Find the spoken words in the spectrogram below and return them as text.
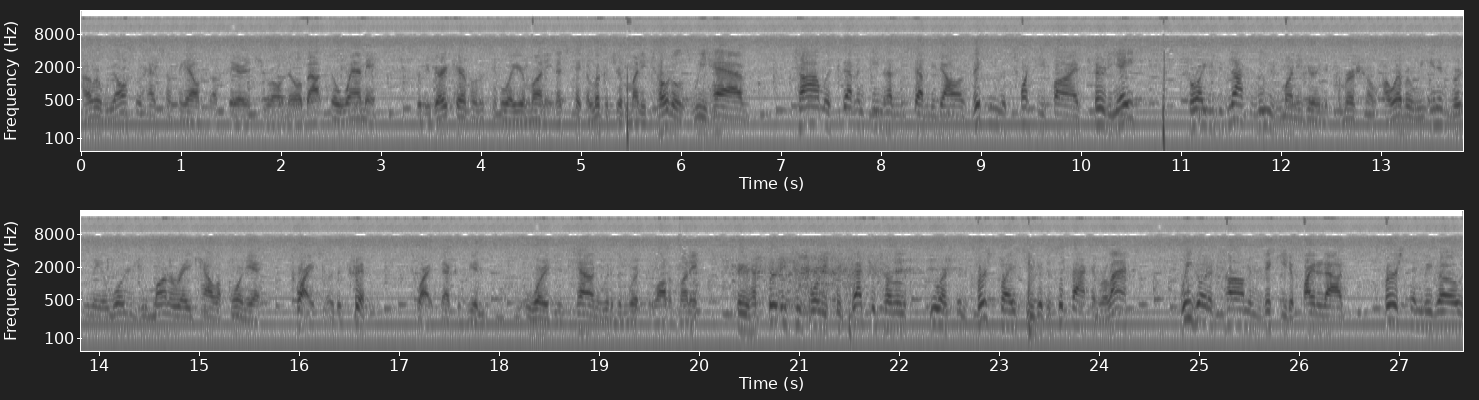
However, we also have something else up there that you all know about, the whammy. So be very careful to take away your money. Let's take a look at your money totals. We have Tom with $1,770, Vicki with $25.38. Troy, you did not lose money during the commercial. However, we inadvertently awarded you Monterey, California twice, or the trip twice. That could be awarded to town. It would have been worth a lot of money. So you have 32.46. That's your total. You are in first place. You get to sit back and relax. We go to Tom and Vicki to fight it out. First, then we go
